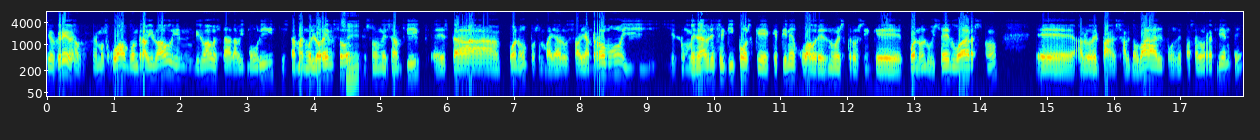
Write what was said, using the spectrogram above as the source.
yo creo. Hemos jugado contra Bilbao y en Bilbao está David Mouriz, está Manuel Lorenzo, que son de Sanfil, está, bueno, pues en Valladolid Fabián Romo y, y innumerables equipos que, que tienen jugadores nuestros y que, bueno, Luis Edwards, ¿no? Eh, hablo del Saldoval, pues del pasado reciente.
